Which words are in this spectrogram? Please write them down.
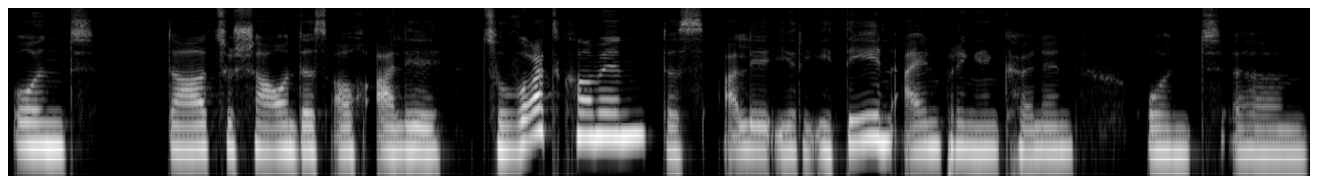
Und da zu schauen, dass auch alle zu Wort kommen, dass alle ihre Ideen einbringen können und ähm,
